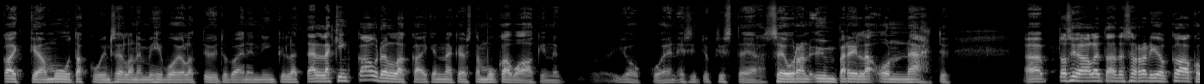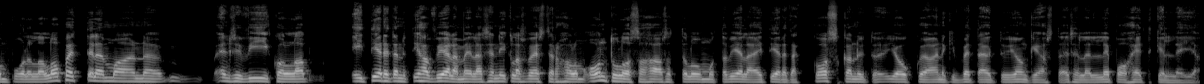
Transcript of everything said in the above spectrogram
kaikkea muuta kuin sellainen, mihin voi olla tyytyväinen, niin kyllä tälläkin kaudella kaiken näköistä mukavaakin joukkueen esityksistä ja seuran ympärillä on nähty. Tosiaan aletaan tässä Radio Kaakon puolella lopettelemaan ensi viikolla ei tiedetä nyt ihan vielä. Meillä se Niklas Westerholm on tulossa haastatteluun, mutta vielä ei tiedetä, koska nyt joukkoja ainakin vetäytyy jonkinasteiselle lepohetkelle. Ja...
